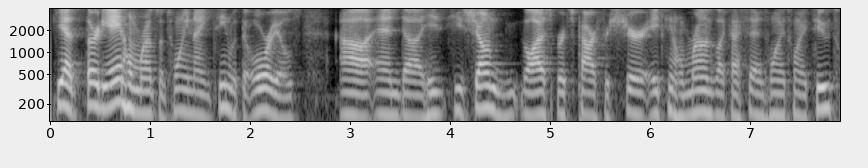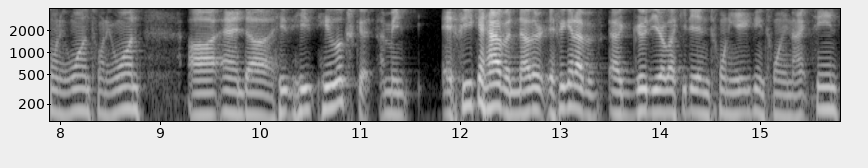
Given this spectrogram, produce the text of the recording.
He had 38 home runs in 2019 with the Orioles. Uh, and uh, he's, he's shown a lot of spurts of power for sure. 18 home runs, like I said, in 2022, 21, 21. Uh, and uh, he, he, he looks good. I mean, if he can have another, if he can have a, a good year like he did in 2018, 2019,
